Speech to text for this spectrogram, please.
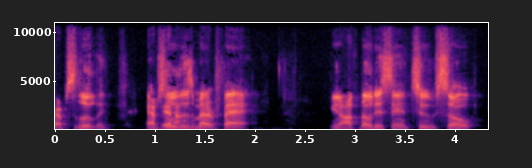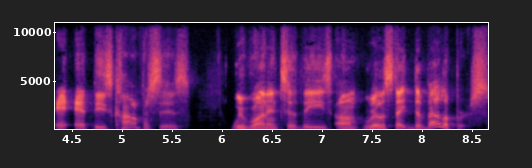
Absolutely, absolutely. Yeah. As a matter of fact, you know, I'll throw this in too. So at, at these conferences, we run into these um, real estate developers,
